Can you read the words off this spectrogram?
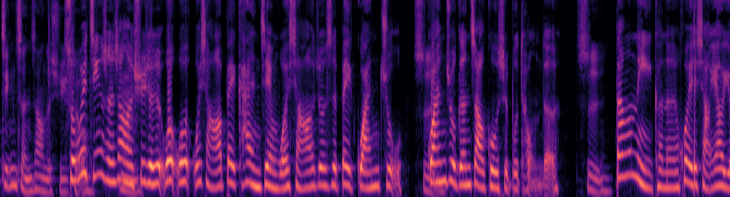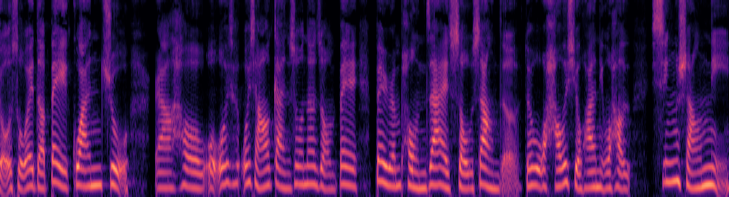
精神上的需求。所谓精神上的需求，就是我我我想要被看见，我想要就是被关注，是关注跟照顾是不同的。是当你可能会想要有所谓的被关注，然后我我我想要感受那种被被人捧在手上的，对我好喜欢你，我好欣赏你，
